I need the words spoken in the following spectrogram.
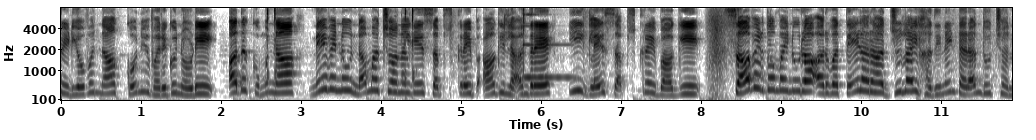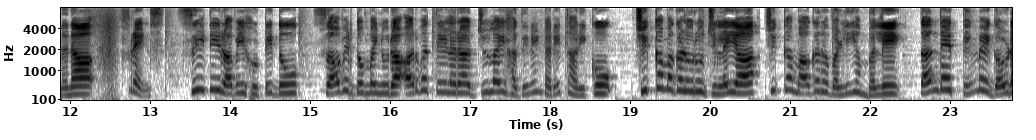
ವಿಡಿಯೋವನ್ನ ಕೊನೆವರೆಗೂ ನೋಡಿ. ಅದಕ್ಕೂ ಮುನ್ನ ನೀವಿನ್ನು ನಮ್ಮ ಚಾನೆಲ್ಗೆ ಸಬ್ಸ್ಕ್ರೈಬ್ ಆಗಿಲ್ಲ ಅಂದ್ರೆ ಈಗಲೇ ಸಬ್ಸ್ಕ್ರೈಬ್ ಆಗಿ. ಸಾವಿರದ ಒಂಬೈನೂರ ಅರವತ್ತೇಳರ ಜುಲೈ ಹದಿನೆಂಟರಂದು ಜನನ. ಫ್ರೆಂಡ್ಸ್ ಸಿಟಿ ರವಿ ಹುಟ್ಟಿದ್ದು ಸಾವಿರದ ಒಂಬೈನೂರ ಅರವತ್ತೇಳರ ಜುಲೈ ಹದಿನೆಂಟನೇ ತಾರೀಕು. ಚಿಕ್ಕಮಗಳೂರು ಜಿಲ್ಲೆಯ ಚಿಕ್ಕಮಾಗರವಳ್ಳಿ ಎಂಬಲ್ಲಿ. ತಂದೆ ತಿಮ್ಮೇಗೌಡ,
